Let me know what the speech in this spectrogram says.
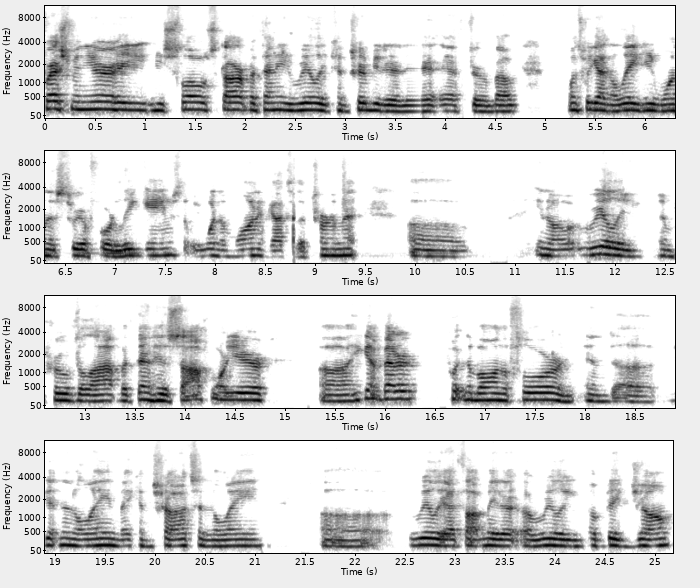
freshman year, he he slow start, but then he really contributed after about once we got in the league. He won us three or four league games that we wouldn't have won and got to the tournament. Uh, you know, really improved a lot. But then his sophomore year, uh, he got better putting the ball on the floor and, and uh, getting in the lane, making shots in the lane. Uh, really, I thought made a, a really a big jump.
